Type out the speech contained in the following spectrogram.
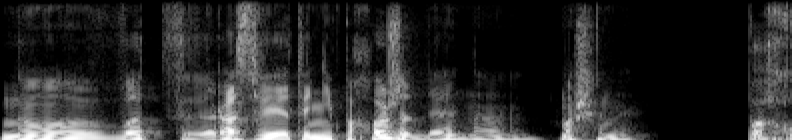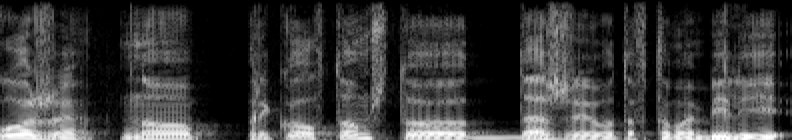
Ну, вот разве это не похоже, да, на машины? Похоже, но прикол в том, что даже вот автомобили,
